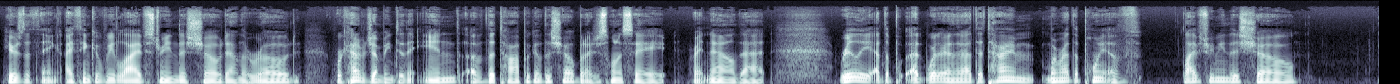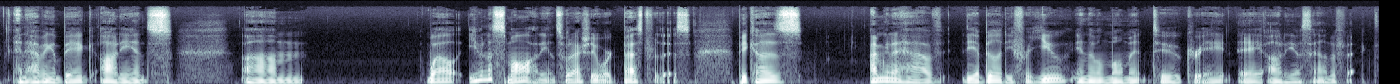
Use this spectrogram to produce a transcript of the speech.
here's the thing. I think if we live stream this show down the road, we're kind of jumping to the end of the topic of the show, but I just want to say right now that really at the at, at the time when we're at the point of live streaming this show and having a big audience, um, well, even a small audience would actually work best for this because I'm going to have the ability for you in the moment to create a audio sound effect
